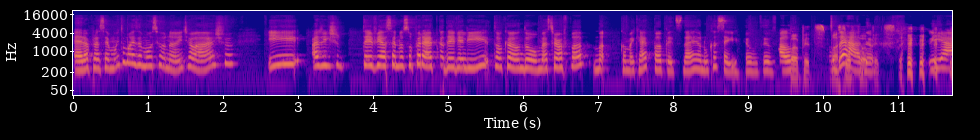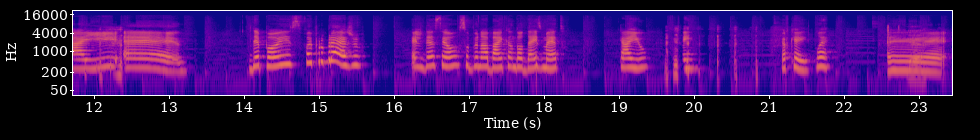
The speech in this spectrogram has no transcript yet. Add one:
era para ser muito mais emocionante, eu acho, E a gente teve a cena super épica dele ali tocando Master of Puppets. Como é que é? Puppets, né? Eu nunca sei. Eu, eu falo Puppets. tudo Master errado. Puppets. E aí, é... depois foi pro brejo. Ele desceu, subiu na bike, andou 10 metros, caiu. Sim. Eu fiquei, ué. É... aí,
